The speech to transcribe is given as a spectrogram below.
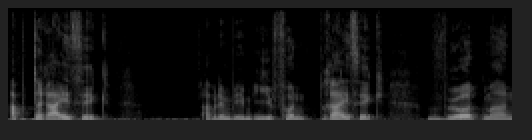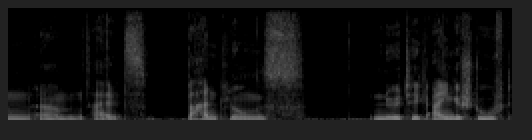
Ab 30, ab dem BMI von 30 wird man ähm, als Behandlungs- nötig eingestuft.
